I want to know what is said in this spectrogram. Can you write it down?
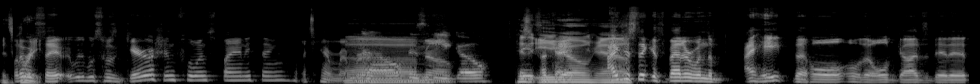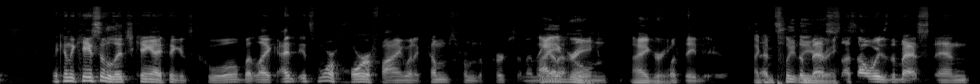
It's what I would great. say was was Garrosh influenced by anything? I can't remember. No, his Um, ego. His ego, yeah. I just think it's better when the I hate the whole oh the old gods did it. Like in the case of the Lich King, I think it's cool, but like I, it's more horrifying when it comes from the person. And they I agree. I agree. what they do. I That's completely the agree. That's always the best. And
